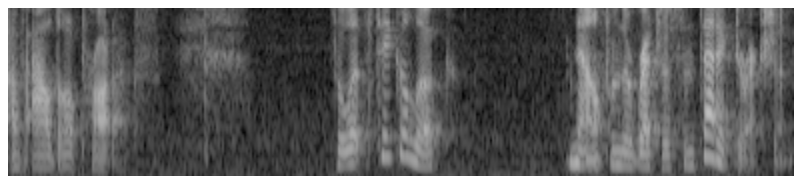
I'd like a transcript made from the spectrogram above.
of aldol products. So let's take a look now from the retrosynthetic direction.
